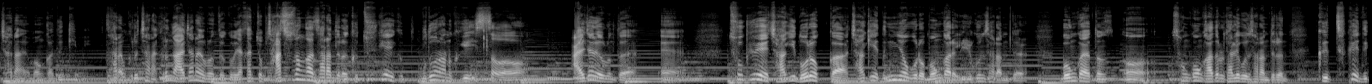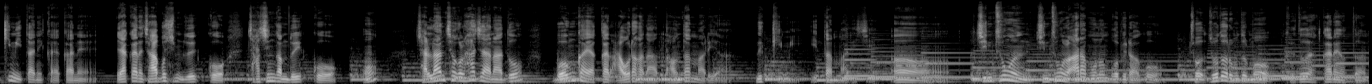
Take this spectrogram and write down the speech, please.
괜찮아요. 뭔가 느낌이 사람 그렇잖아. 그런 거 알잖아요, 여러분들. 그 약간 좀 자수성가한 사람들은 그 특유의 그 묻어나는 그게 있어. 알잖아요, 여러분들. 예. 특유의 자기 노력과 자기의 능력으로 뭔가를 일군 사람들, 뭔가 어떤 어, 성공 가도를 달리고 있는 사람들은 그 특유의 느낌이 있다니까 약간의 약간의 자부심도 있고 자신감도 있고 어 잘난 척을 하지 않아도 뭔가 약간 아우라가 나, 나온단 말이야 느낌이 있단 말이지 어 진퉁은 진퉁을 알아보는 법이라고 저 저도 여러분들 뭐 그래도 약간의 어떤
